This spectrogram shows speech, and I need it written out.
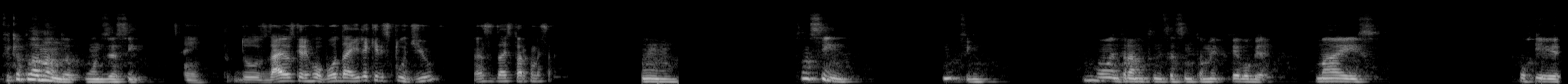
Fica planando, vamos dizer assim. Sim. Dos dials que ele roubou da ilha que ele explodiu antes da história começar. Hum. Então, assim, enfim. Não vou entrar muito nesse assunto também, porque é bobeira. Mas Porque,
